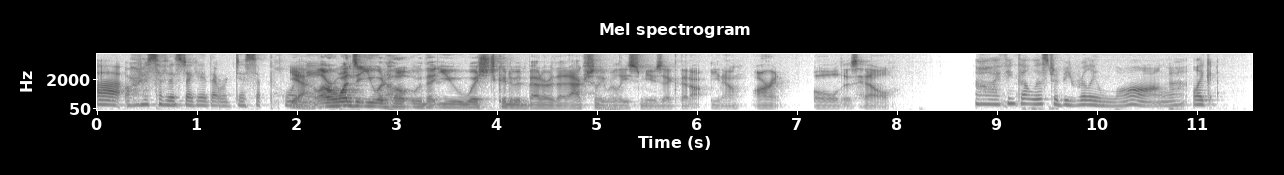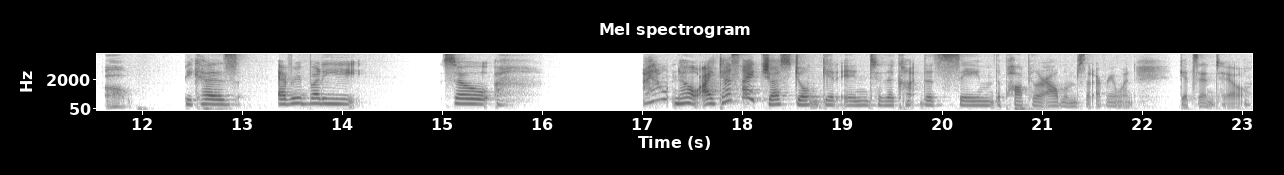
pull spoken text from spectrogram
Uh, artists of this decade that were disappointing. Yeah, or ones that you would hope that you wished could have been better that actually released music that uh, you know aren't old as hell. oh, I think that list would be really long. Like Oh, because everybody so I don't know. I guess I just don't get into the the same the popular albums that everyone gets into.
